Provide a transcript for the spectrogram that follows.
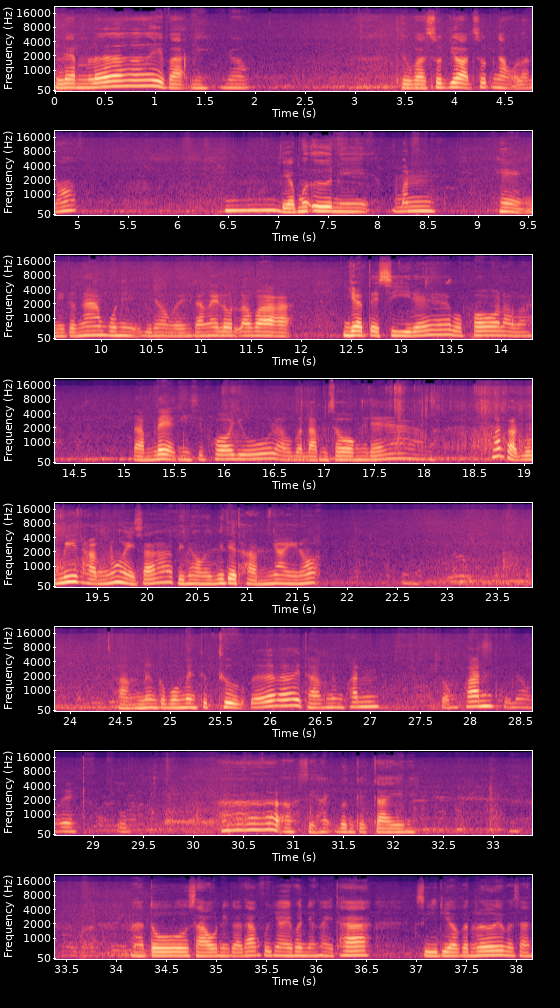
แหลมเลยบะนี่เนาะถือว่าสุดยอดสุดเหงาแล้วเนาะเดี๋ยวมืออื่นนี่มัน แห้งนี่ก็งามกว่านี้พี่น้องเลยทางไงรถเราว่าอย่าแต่สีแล้วบ่พอเราว่าลำแรกนี่สิพออยู่เราบัดลำซองนี่แล้วมันผัดบ่มีถังน้อยซะพี่น้องเลยมีแต่ถังใหญ่เนาะถังหนึงก็บ่แม่นถึกๆเอ้ยถัง1,000 2,000พี่น้องเอ้ยอ้ฮ่าเอาสิให้เบิ่งไกลๆนี่อ่าตัวเสานี่กับทางผู้ใหญ่เพิ่นยังให้ท่าสีเดียวกันเลยว่าซั่น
